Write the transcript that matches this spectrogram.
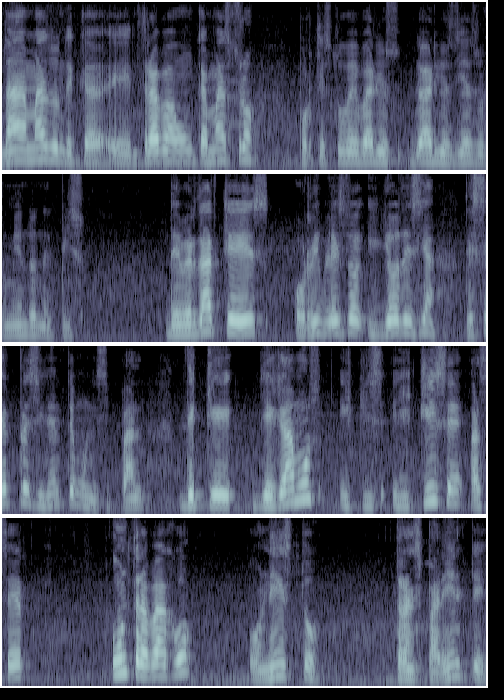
Nada más donde entraba un camastro porque estuve varios, varios días durmiendo en el piso. De verdad que es horrible esto y yo decía, de ser presidente municipal, de que llegamos y quise, hacer un trabajo honesto, transparente.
